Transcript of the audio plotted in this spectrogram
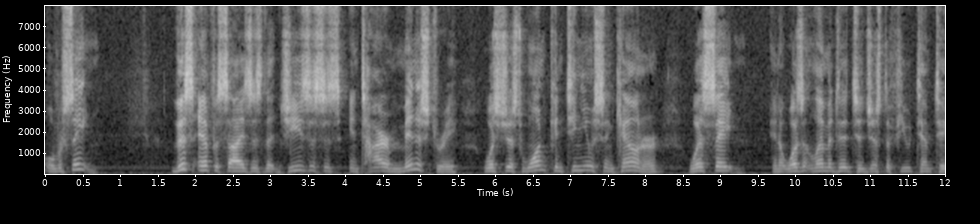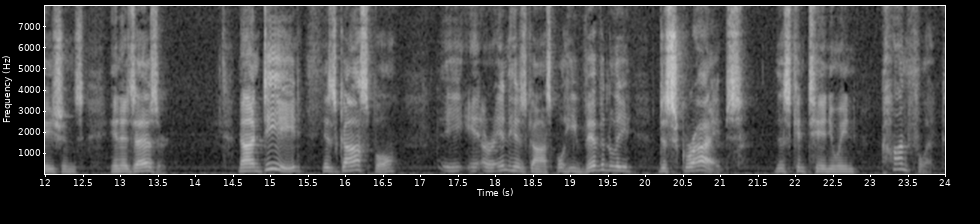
over Satan. This emphasizes that Jesus' entire ministry was just one continuous encounter with Satan and it wasn't limited to just a few temptations in a desert. Now, indeed, his gospel, he, or in his gospel, he vividly describes this continuing conflict.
